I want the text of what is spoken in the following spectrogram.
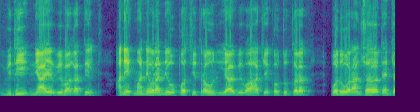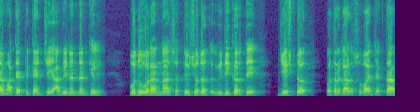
विधी न्याय विभागातील अनेक मान्यवरांनी उपस्थित राहून या विवाहाचे कौतुक करत वधूवरांसह त्यांच्या मात्यापित्यांचे अभिनंदन केले. वधूवरांना सत्यशोधक विधीकर्ते ज्येष्ठ पत्रकार सुभाष जगताप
